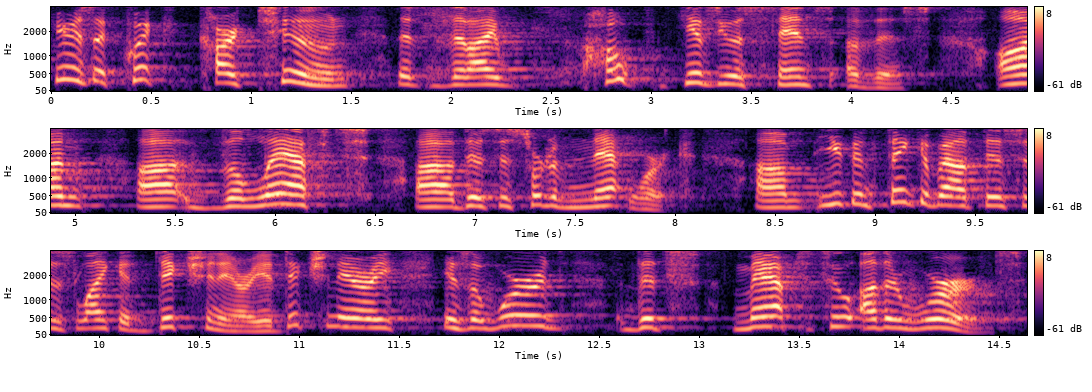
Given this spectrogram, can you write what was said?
here's a quick cartoon that, that I hope gives you a sense of this. On uh, the left, uh, there's this sort of network. Um, you can think about this as like a dictionary. A dictionary is a word that's mapped to other words,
